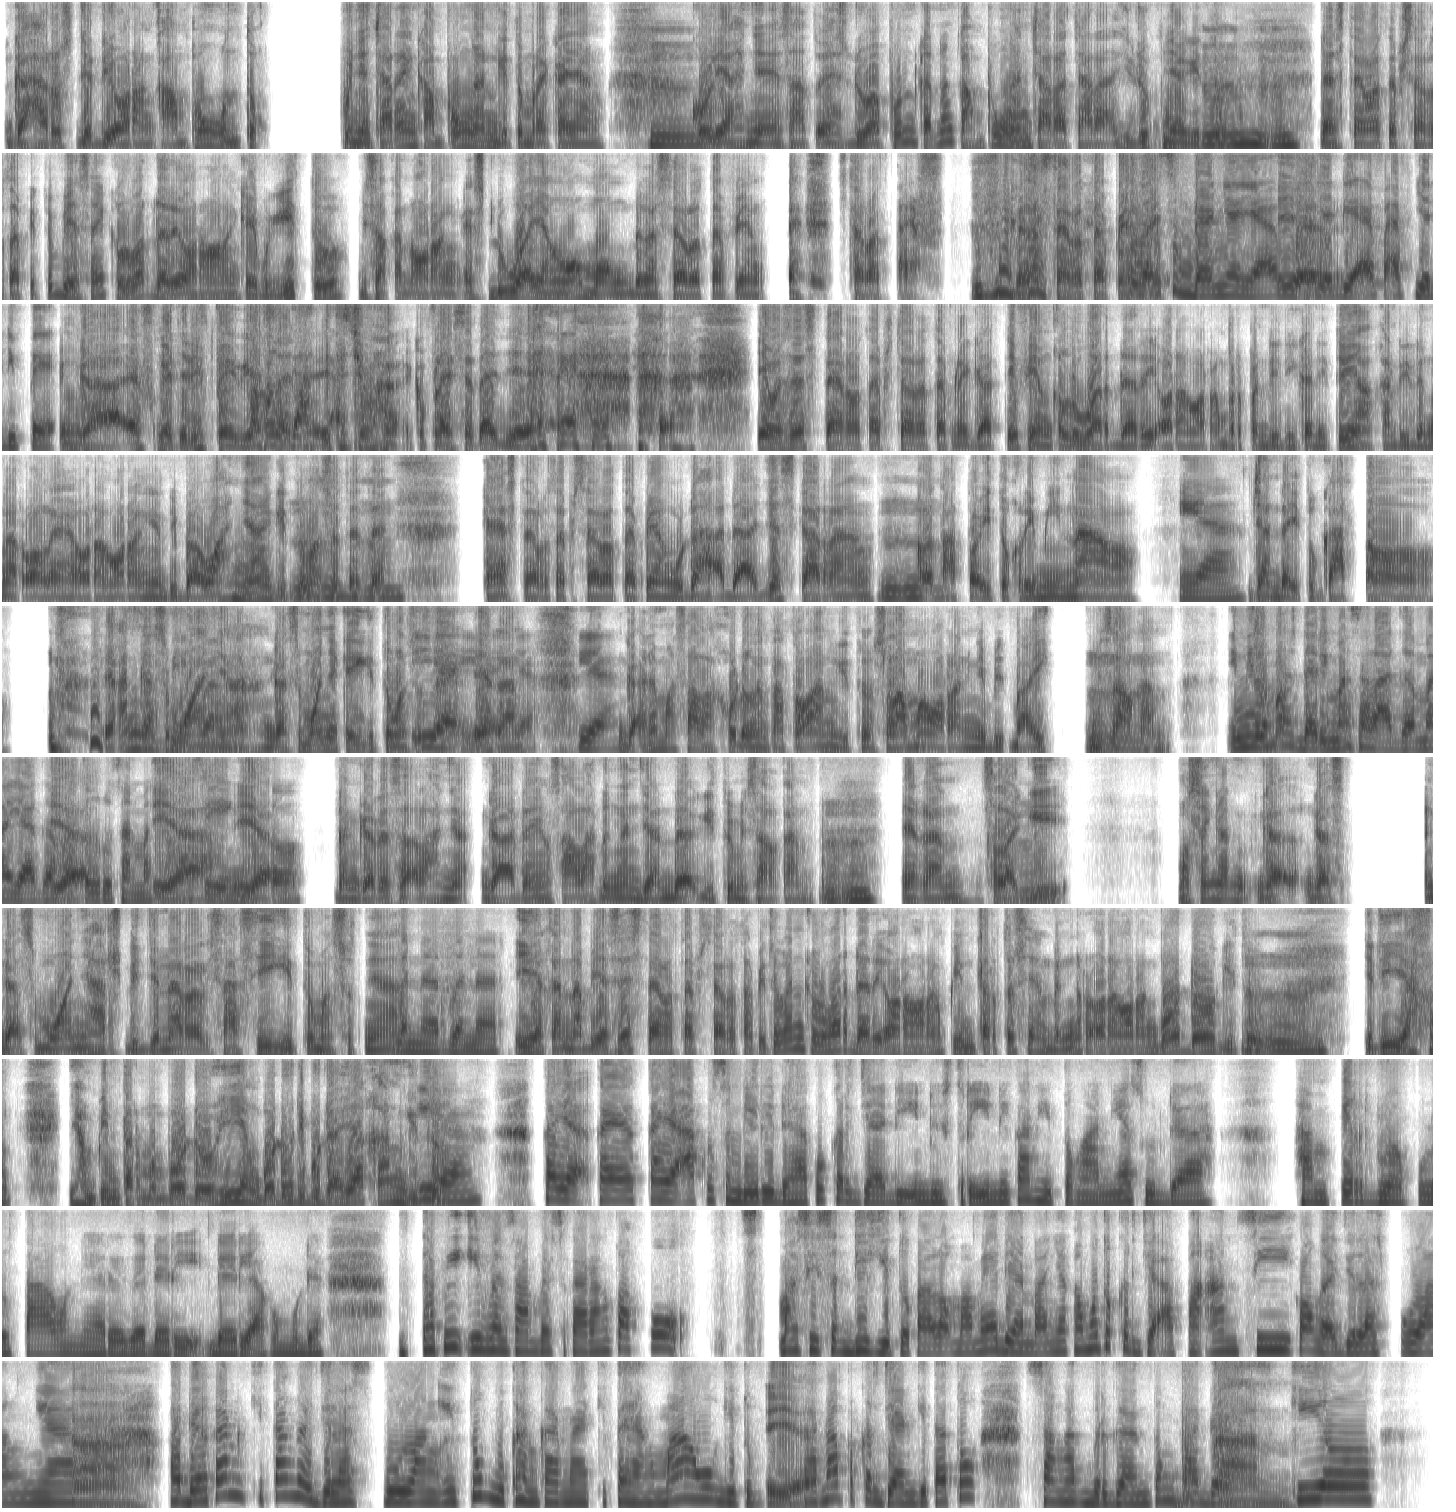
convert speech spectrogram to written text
nggak harus jadi orang kampung untuk punya cara yang kampungan gitu mereka yang Hmm. kuliahnya S1 S2 pun kadang kampungan cara-cara hidupnya gitu Hmm, hmm, hmm. dan stereotip-stereotip itu biasanya keluar dari orang-orang kayak begitu. Misalkan orang S2 yang ngomong dengan stereotip yang eh stereotip. dengan stereotip yang lain. Sundanya ya Iya. jadi FF jadi P Enggak, F enggak jadi P biasanya. enggak. itu cuma kepleset aja. ya maksudnya stereotip-stereotip negatif yang keluar dari orang-orang berpendidikan itu yang akan didengar oleh orang-orang yang di bawahnya gitu Mm, maksudnya teh. Mm, Kayak stereotip-stereotip yang udah ada aja sekarang. mm, mm. Kalau tato itu kriminal, Iya janda itu gatel. ya kan nggak Sedih semuanya, nggak semuanya kayak gitu Iya, maksudnya, iya, ya kan? iya. Iya. Nggak ada masalah kok dengan tatoan gitu, selama orangnya baik, misalkan, Ini Cuma- lepas dari masalah agama ya, agama Iya, itu urusan masing-masing iya, iya. gitu. dan nggak ada salahnya, nggak ada yang salah dengan janda gitu misalkan, Mm-mm. ya kan? Selagi, maksudnya kan nggak nggak nggak semuanya harus digeneralisasi gitu maksudnya. Benar-benar. Iya kan, nah biasanya stereotip-stereotip itu kan keluar dari orang-orang pintar terus yang denger orang-orang bodoh gitu. Mm-mm. Jadi yang yang pintar membodohi, yang bodoh dibudayakan gitu. Iya. Kayak kayak kayak aku sendiri deh, aku kerja di industri ini kan hitungannya sudah hampir 20 tahun ya Reza dari dari aku muda. Tapi even sampai sekarang tuh aku masih sedih gitu kalau mamanya dia tanya kamu tuh kerja apaan sih kok nggak jelas pulangnya Nah, Padahal kan kita nggak jelas pulang itu bukan karena kita yang mau gitu, Iya. karena pekerjaan kita tuh sangat bergantung pada Bukan. skill,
